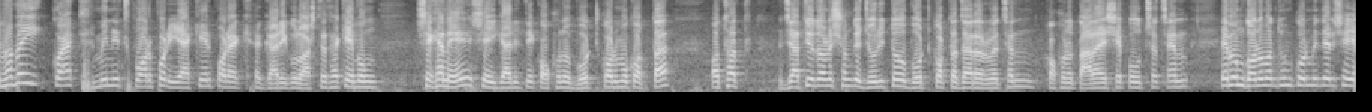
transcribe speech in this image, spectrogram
এভাবেই কয়েক মিনিট পরপরই একের পর এক গাড়িগুলো আসতে থাকে এবং সেখানে সেই গাড়িতে কখনো বোট কর্মকর্তা, অর্থাৎ জাতীয় দলের সঙ্গে জড়িত বোটকর্তা যারা রয়েছেন, কখনো তারা এসে পৌঁছেছেন এবং গণমাধ্যম কর্মীদের সেই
